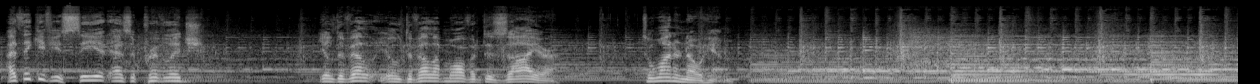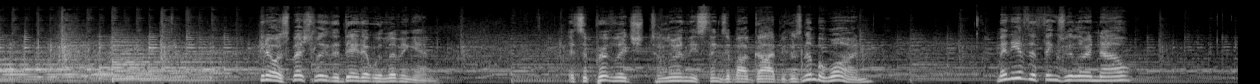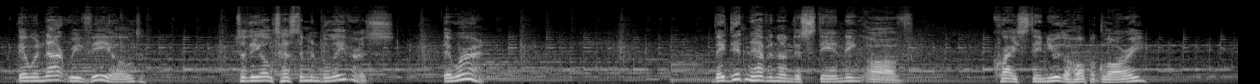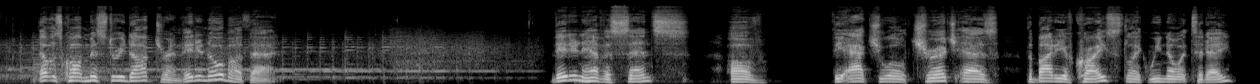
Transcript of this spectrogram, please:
I think if you see it as a privilege, you'll develop you'll develop more of a desire to want to know him. You know, especially the day that we're living in. It's a privilege to learn these things about God because number 1, many of the things we learn now they were not revealed to the Old Testament believers. They weren't. They didn't have an understanding of Christ in you, the hope of glory. That was called mystery doctrine. They didn't know about that. They didn't have a sense of the actual church as the body of Christ like we know it today.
